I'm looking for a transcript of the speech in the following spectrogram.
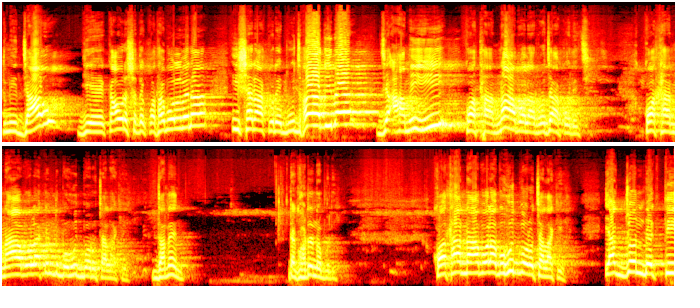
তুমি যাও, গিয়ে কারোর সাথে কথা বলবে না, ইশারা করে বুঝা দিবে যে আমি কথা না বলা রোজা করেছি। কথা না বলা কিন্তু বহুত বড় চালাকি, জানেন? এটা ঘটনা বলি। কথা না বলা বহুত বড় চালাকি। একজন ব্যক্তি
